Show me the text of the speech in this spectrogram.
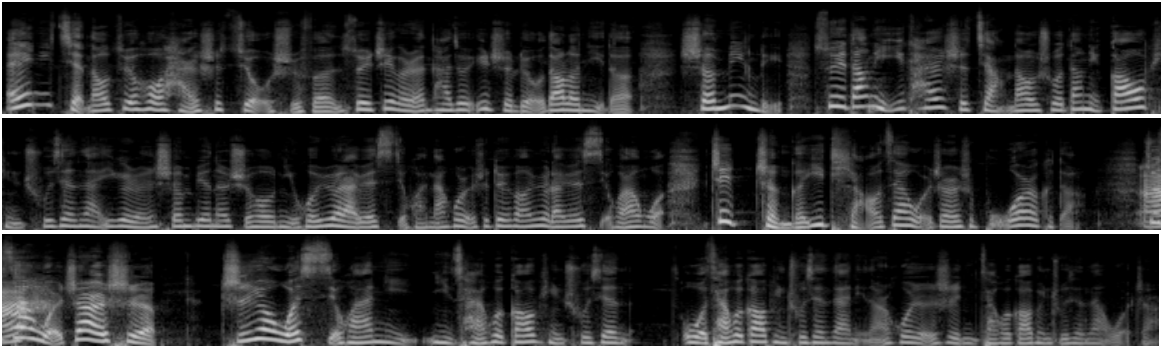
哎，你减到最后还是九十分，所以这个人他就一直留到了你的生命里。所以当你一开始讲到说，当你高频出现在一个人身边的时候，你会越来越喜欢他，或者是对方越来越喜欢我，这整个一条在我这儿是不 work 的。就在啊我这儿是，只有我喜欢你，你才会高频出现，我才会高频出现在你那儿，或者是你才会高频出现在我这儿。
